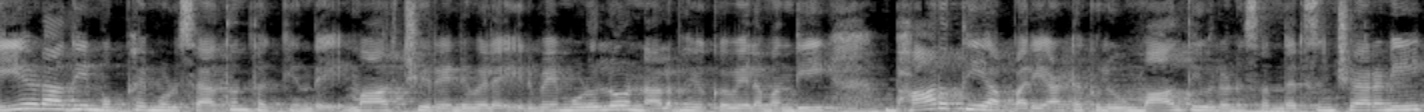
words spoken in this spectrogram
ఈ ఏడాది ముప్పై మూడు శాతం తగ్గింది. మార్చి రెండు వేల ఇరవై మూడులో నలభై ఒక వేల మంది భారతీయ పర్యాటకులు మాల్దీవులను సందర్శించారని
